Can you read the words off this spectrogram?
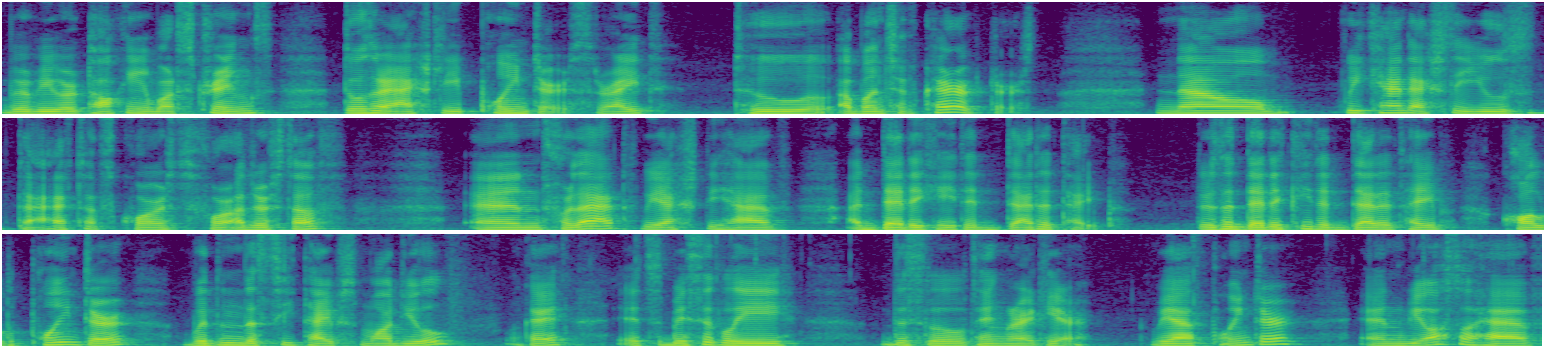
where we were talking about strings, those are actually pointers, right, to a bunch of characters. Now, we can't actually use that, of course, for other stuff. And for that, we actually have a dedicated data type. There's a dedicated data type called pointer within the C-types module. Okay, it's basically this little thing right here. We have pointer and we also have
